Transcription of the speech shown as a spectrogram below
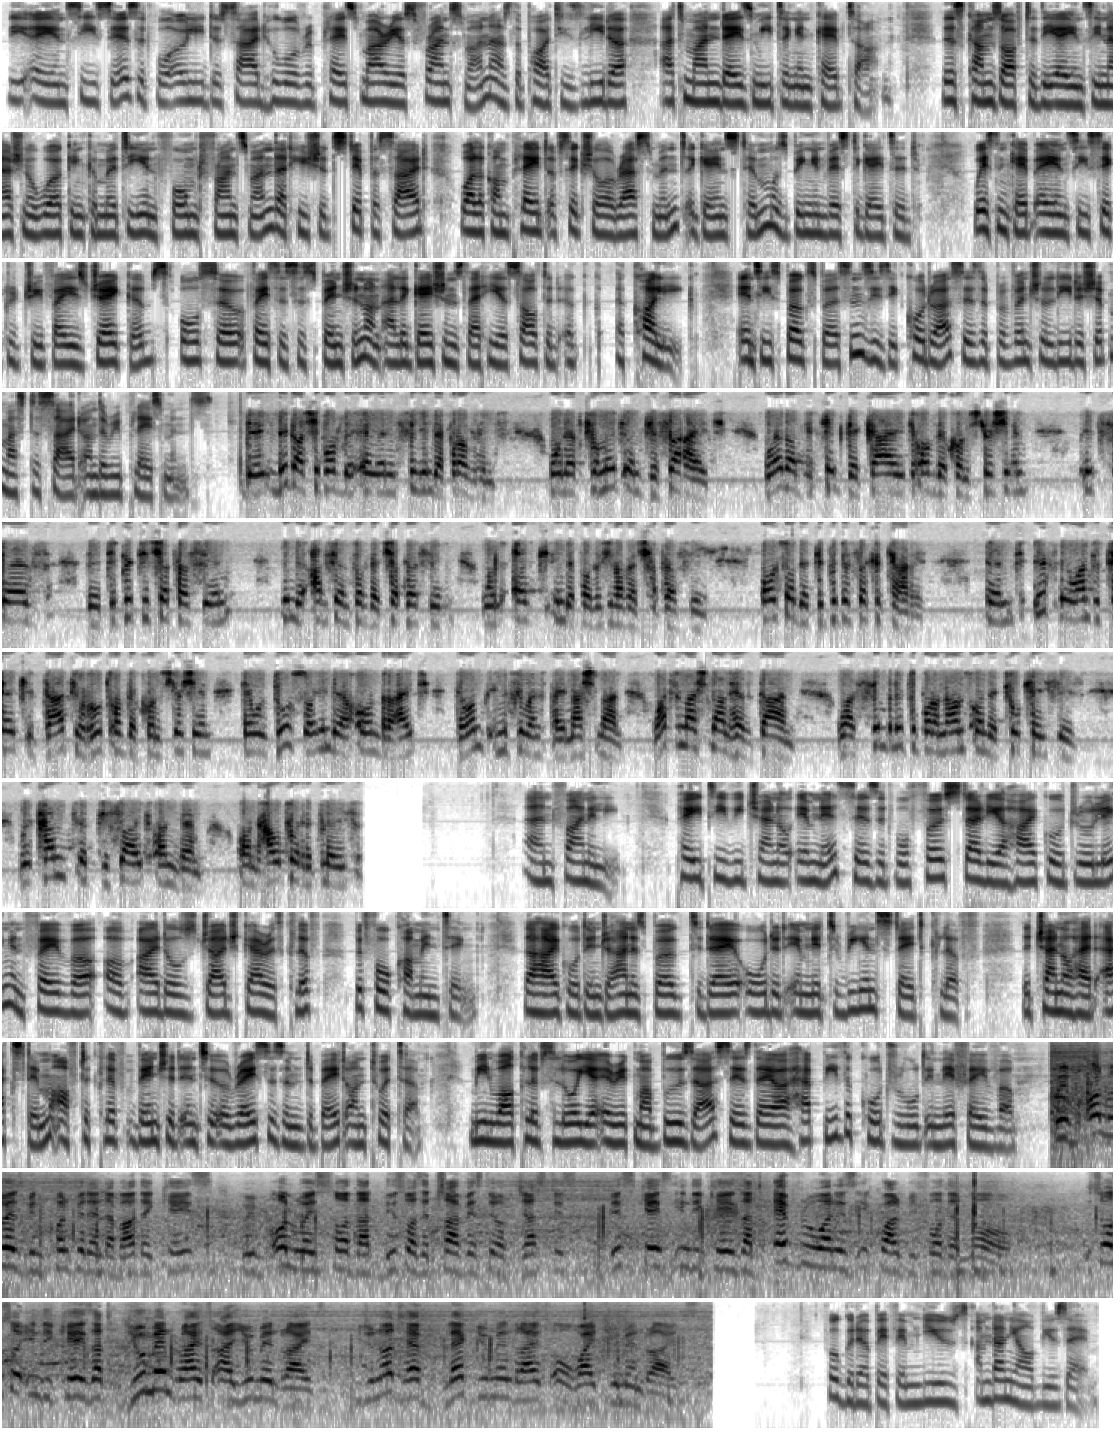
The ANC says it will only decide who will replace Marius Fransman as the party's leader at Monday's meeting in Cape Town. This comes after the ANC National Working Committee informed Fransman that he should step aside while a complaint of sexual harassment against him was being investigated. Western Cape ANC Secretary Faiz Jacobs also faces suspension on allegations that he assaulted a, a colleague. ANC spokesperson Zizi Kodwa says the provincial leadership must decide on the replacements the leadership of the ANC in the province will have to make and decide whether they take the guide of the constitution. It says the deputy chairperson, in the absence of the chairperson, will act in the position of the chairperson. Also the deputy secretary. And if they want to take that route of the constitution, they will do so in their own right. They won't be influenced by national. What national has done was simply to pronounce on the two cases. We can't decide on them on how to replace and finally, pay TV channel Mnet says it will first study a High Court ruling in favor of Idols judge Gareth Cliff before commenting. The High Court in Johannesburg today ordered Mnet to reinstate Cliff. The channel had axed him after Cliff ventured into a racism debate on Twitter. Meanwhile, Cliff's lawyer Eric Mabuza says they are happy the court ruled in their favor. We've always been confident about the case. We've always thought that this was a travesty of justice. This case indicates that everyone is equal before the law. It also indicates that human rights are human rights. You do not have black human rights or white human rights. For Good Hope FM News, I'm Danielle Buse.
